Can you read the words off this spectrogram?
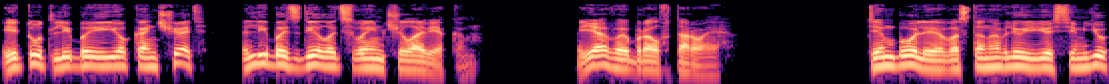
И тут либо ее кончать, либо сделать своим человеком. Я выбрал второе. Тем более восстановлю ее семью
